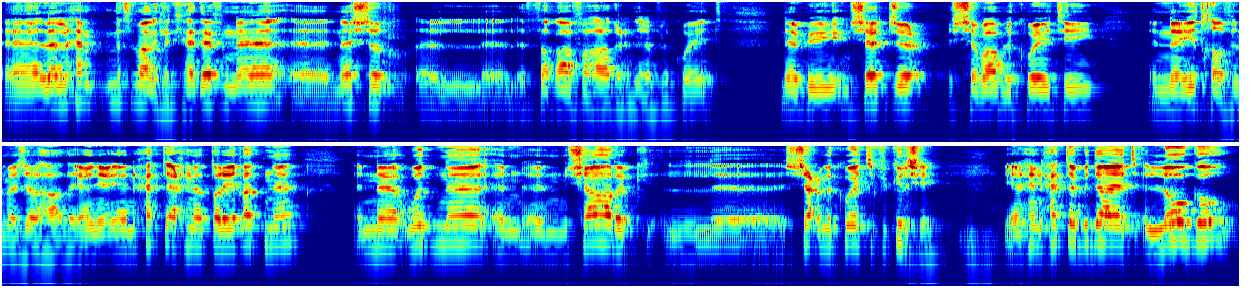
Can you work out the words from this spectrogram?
آه، لأن الحين مثل ما قلت لك هدفنا آه، نشر ال- الثقافة هذه عندنا في الكويت. نبي نشجع الشباب الكويتي إنه يدخل في المجال هذا. يعني يعني حتى إحنا طريقتنا إن ودنا نشارك ال- الشعب الكويتي في كل شيء. يعني الحين حتى بداية اللوجو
